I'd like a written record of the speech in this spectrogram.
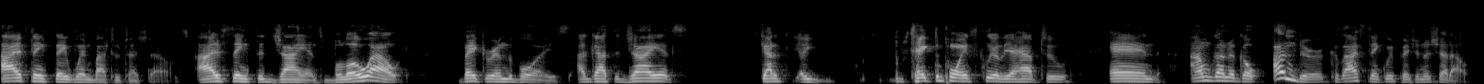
I think they win by two touchdowns. I think the Giants blow out Baker and the boys. I got the Giants. Got to uh, take the points. Clearly, I have to, and I'm gonna go under because I think we're pitching a shutout.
